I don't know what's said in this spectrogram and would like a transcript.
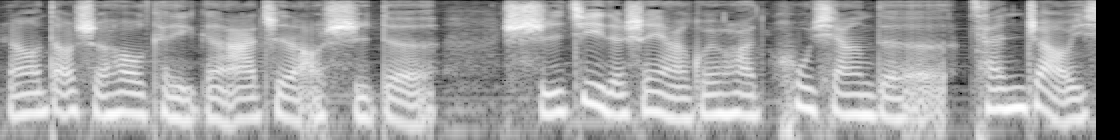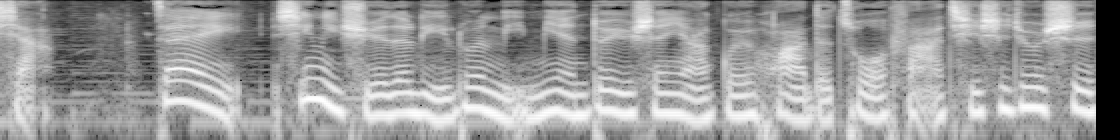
然后到时候可以跟阿志老师的实际的生涯规划互相的参照一下。在心理学的理论里面，对于生涯规划的做法，其实就是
